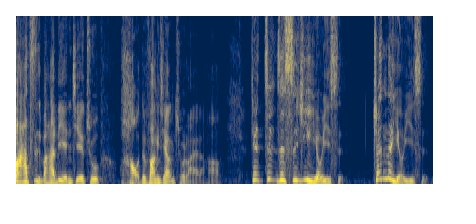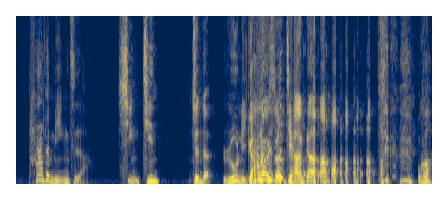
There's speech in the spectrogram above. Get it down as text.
八字把它连接出好的方向出来了啊！这这这司机有意思，真的有意思。他的名字啊，姓金，真的如你刚刚所讲的，不过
